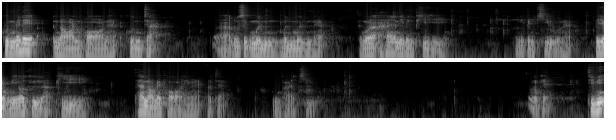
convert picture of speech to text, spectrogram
คุณไม่ได้ นอนพอนะฮะคุณจะรู้สึกมึนมึนมึนนะฮะสมมติว่าให้อันนี้เป็น p อันนี้เป็น q นะฮะประโยคนี้ก็คืออ p ถ้านอนไม่พอใช่ไหมก็จะ imply q โอเค ทีนี้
